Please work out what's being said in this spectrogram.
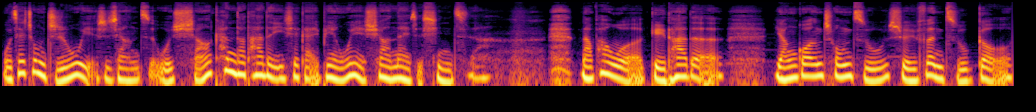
我在种植物也是这样子，我想要看到它的一些改变，我也需要耐着性子啊。哪怕我给它的阳光充足、水分足够，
